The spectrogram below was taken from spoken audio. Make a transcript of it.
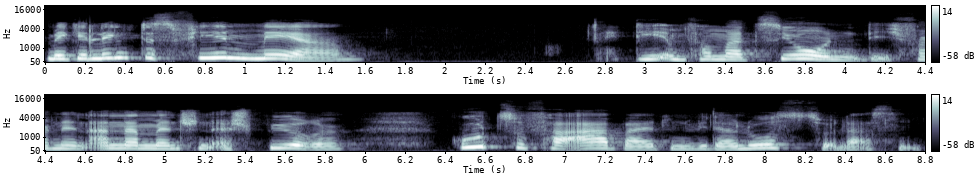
Mir gelingt es viel mehr, die Informationen, die ich von den anderen Menschen erspüre, gut zu verarbeiten, wieder loszulassen.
